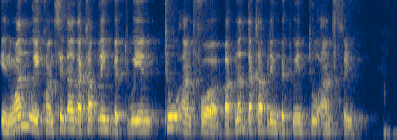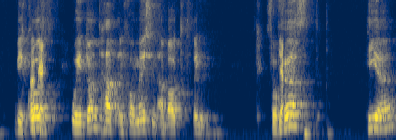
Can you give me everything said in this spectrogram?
in one, we consider the coupling between two and four, but not the coupling between two and three, because Okay. we don't have information about three. So Yeah. first, here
